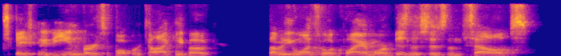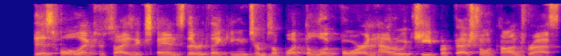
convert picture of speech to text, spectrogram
it's basically the inverse of what we're talking about. Somebody who wants to acquire more businesses themselves, this whole exercise expands their thinking in terms of what to look for and how to achieve professional contrast.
